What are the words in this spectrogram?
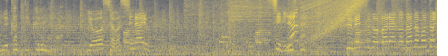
向かってくるなら容赦はしないわ。知りなさい不滅のバラの名のもとに。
